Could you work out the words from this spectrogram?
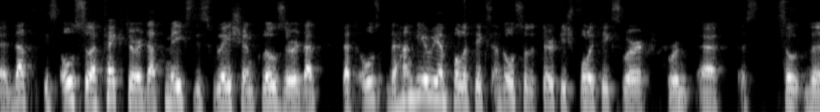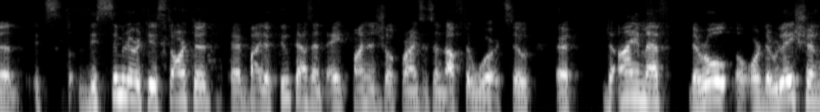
uh, that is also a factor that makes this relation closer. That that also the Hungarian politics and also the Turkish politics were were so the it's this similarity started by the 2008 financial crisis and afterwards. So the IMF, the role or the relation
